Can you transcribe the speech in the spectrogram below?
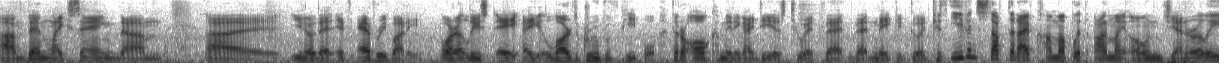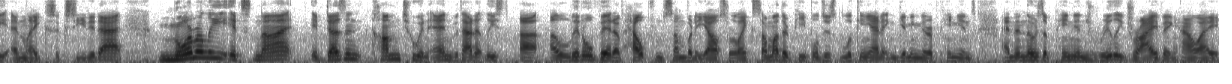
Um, then like saying um, uh, you know that it's everybody or at least a, a large group of people that are all committing ideas to it that that make it good. Because even stuff that i've come up with on my own generally and like succeeded at normally it's not it doesn't come to an end without at least a little bit of help from somebody else or like some other people just looking at it and giving their opinions. And then those opinions really driving how i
